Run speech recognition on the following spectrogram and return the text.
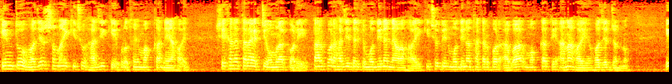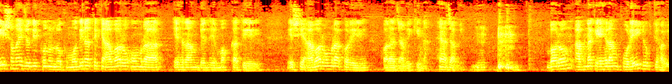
কিন্তু হজের সময় কিছু হাজিকে প্রথমে মক্কা নেওয়া হয়। সেখানে তারা একটি ওমরা করে। তারপর হাজিদেরকে মদিনা নেওয়া হয়। কিছুদিন মদিনা থাকার পর আবার মক্কাতে আনা হয় হজের জন্য। এই সময় যদি কোন লোক মদিনা থেকে আবারও ওমরার এহরাম বেঁধে মক্কাতে এসে আবার ওমরা করে করা যাবে কিনা? হ্যাঁ যাবে। বরং আপনাকে এহরাম পরেই ঢুকতে হবে।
